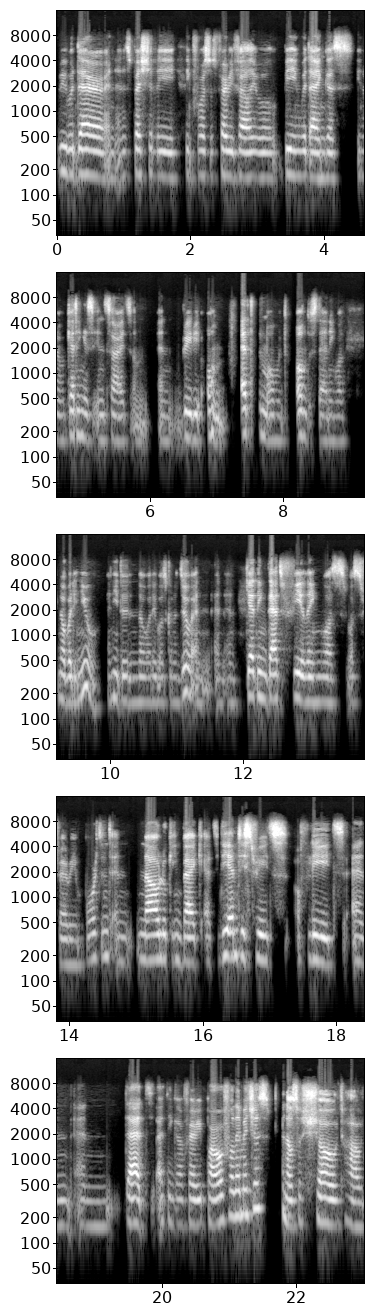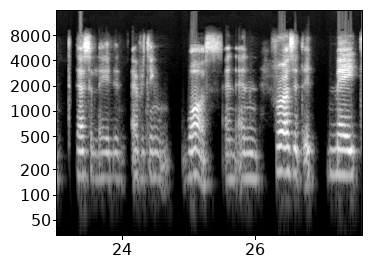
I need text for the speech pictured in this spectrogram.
we were there, and, and especially I think for us was very valuable being with Angus, you know, getting his insights and and really on at the moment understanding what nobody knew and he didn't know what he was going to do and, and and getting that feeling was was very important. And now looking back at the empty streets of leeds and and that i think are very powerful images and also showed how desolated everything was. And and for us it, it made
